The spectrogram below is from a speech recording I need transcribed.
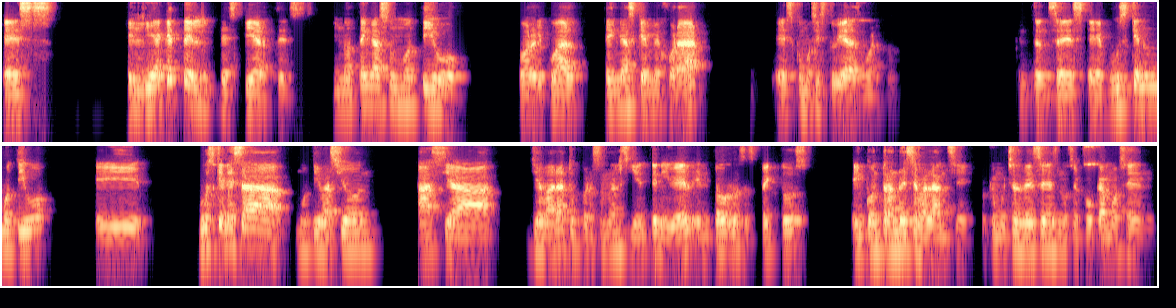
Es el día que te despiertes y no tengas un motivo por el cual tengas que mejorar, es como si estuvieras muerto. Entonces, eh, busquen un motivo y busquen esa motivación hacia llevar a tu persona al siguiente nivel en todos los aspectos, encontrando ese balance, porque muchas veces nos enfocamos en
